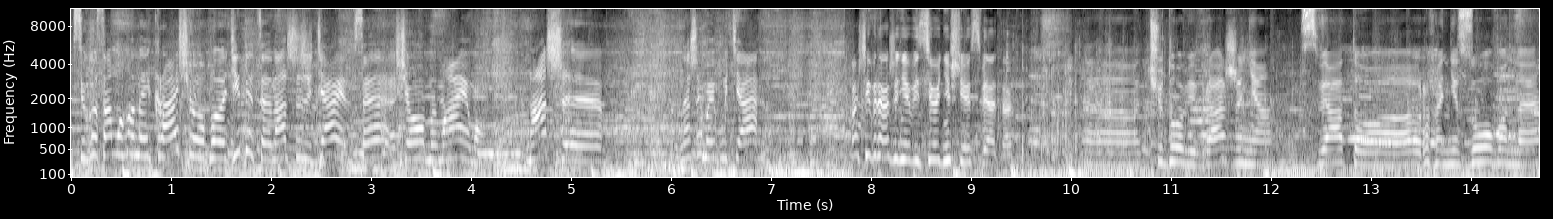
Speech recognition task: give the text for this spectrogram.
всього самого найкращого, бо діти це наше життя і все, що ми маємо. Наш, е, наше майбуття. Ваші враження від сьогоднішнього свята? Е, чудові враження, свято організоване,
